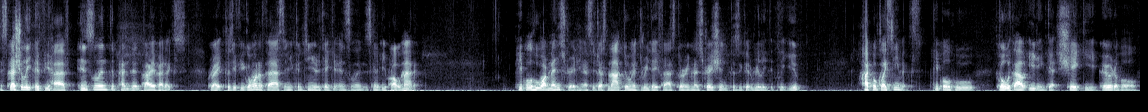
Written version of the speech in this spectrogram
especially if you have insulin dependent diabetics right? Because if you go on a fast and you continue to take your insulin, it's going to be problematic. People who are menstruating, I suggest not doing a three day fast during menstruation because it could really deplete you. Hypoglycemics, people who go without eating, get shaky, irritable,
